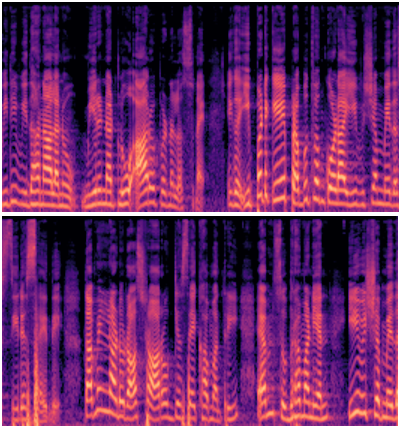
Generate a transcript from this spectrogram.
విధి విధానాలను మీరినట్లు ఆరోపణలు వస్తున్నాయి ఇక ఇప్పటికే ప్రభుత్వం కూడా ఈ విషయం మీద సీరియస్ అయింది. తమిళనాడు రాష్ట్ర ఆరోగ్య శాఖ మంత్రి ఎం సుబ్రహ్మణ్యన్ ఈ విషయం మీద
